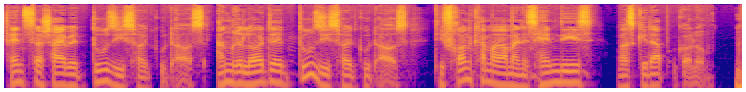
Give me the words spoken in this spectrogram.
Fensterscheibe, du siehst heute gut aus. Andere Leute, du siehst heute gut aus. Die Frontkamera meines Handys, was geht ab, Gollum?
